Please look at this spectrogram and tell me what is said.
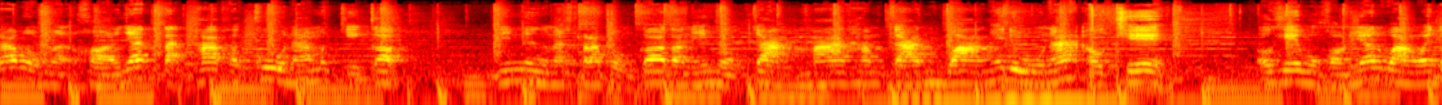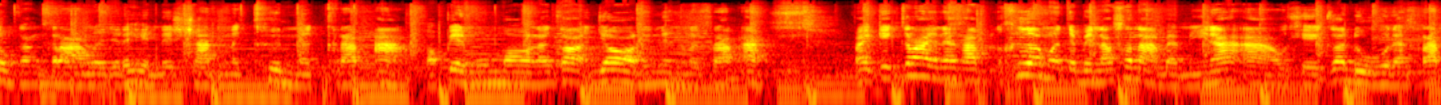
ครับผมขออนุญาตตัดภาพสักครู่นะเมื่อกี้ก็นิดนึงนะครับผมก็ตอนนี้ผมจะมาทำการวางให้ดูนะโอเคโอเคผมขออนุญาตวางไว้ตรงกลางๆเลยจะได้เห็นได้ชัดนะขึ้นนะครับอะขอเปลี่ยนมุมมองแล้วก็ย่อนิดนึงนะครับอะ ไปใกล้ๆนะครับ เครื่องมันจะเป็นลักษณะแบบนี้นะอ่าโอเคก็ดูนะครับ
